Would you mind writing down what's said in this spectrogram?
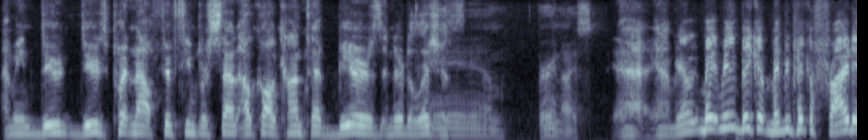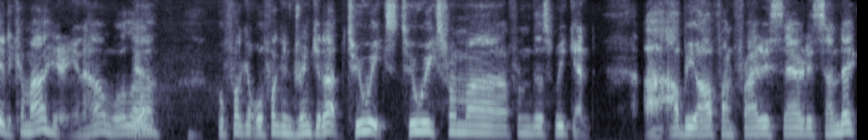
I mean, dude, dude's putting out 15% alcohol content beers, and they're delicious. Damn. Very nice. Yeah, yeah. Maybe, maybe pick a maybe pick a Friday to come out here. You know, we'll Yeah. uh, we'll fucking we'll fucking drink it up. Two weeks, two weeks from uh from this weekend. Uh, I'll be off on Friday, Saturday, Sunday.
